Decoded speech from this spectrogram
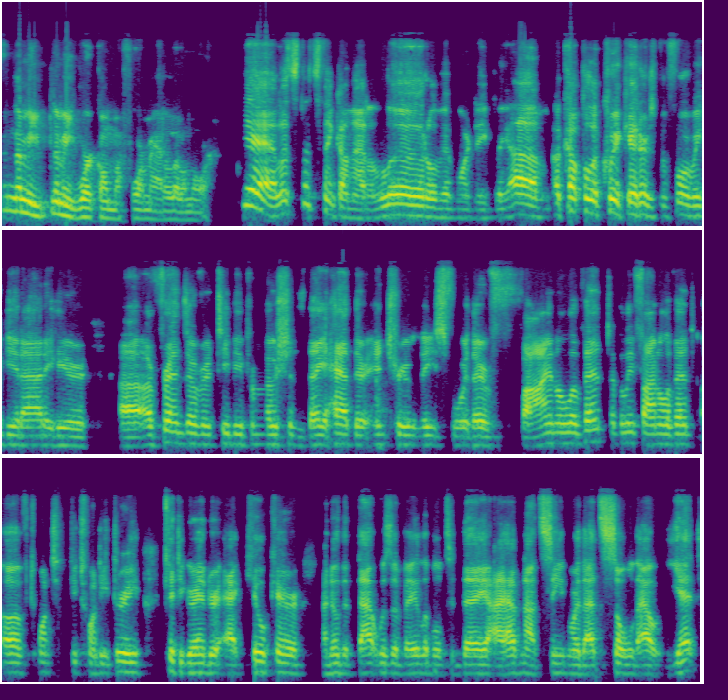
let me let me work on my format a little more. Yeah, let's let's think on that a little bit more deeply. Um, a couple of quick hitters before we get out of here uh, our friends over at TB Promotions, they had their entry release for their final event, I believe, final event of 2023, Kitty Grander at Kil-Kare. I know that that was available today. I have not seen where that's sold out yet,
